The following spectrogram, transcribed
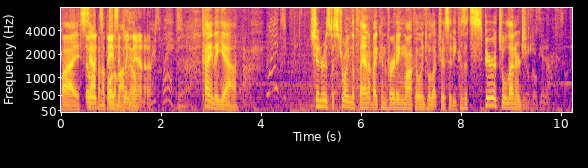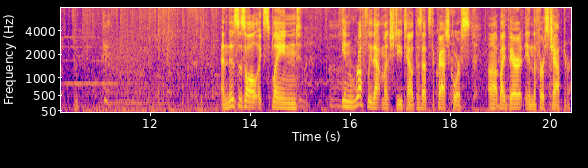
by So sapping it's up all the Mako. mana. Kinda, yeah. Shinra's destroying the planet by converting Mako into electricity because it's spiritual energy. And this is all explained in roughly that much detail because that's the crash course uh, by Barrett in the first chapter.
